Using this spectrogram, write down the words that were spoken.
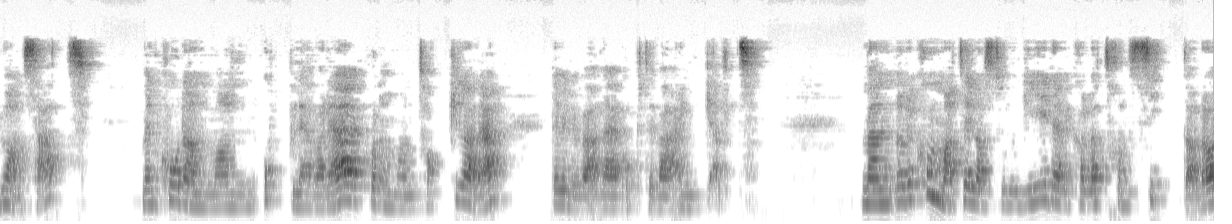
uansett. Men hvordan man opplever det, hvordan man takler det, det vil jo være opp til hver enkelt. Men når det kommer til astrologi, det vi kaller transitter, da,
